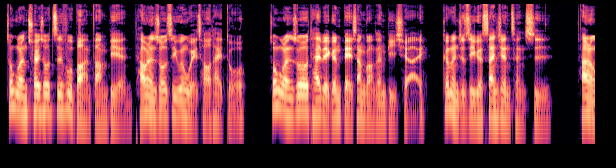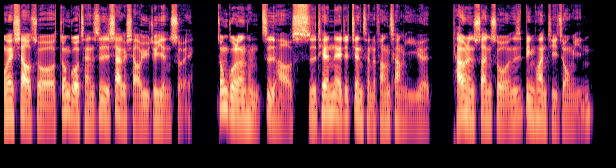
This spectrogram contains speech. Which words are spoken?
中国人吹说支付宝很方便，台湾人说是因为伪钞太多。中国人说台北跟北上广深比起来，根本就是一个三线城市。他人会笑说，中国城市下个小雨就淹水。中国人很自豪，十天内就建成了方舱医院。台湾人酸说那是病患集中营。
